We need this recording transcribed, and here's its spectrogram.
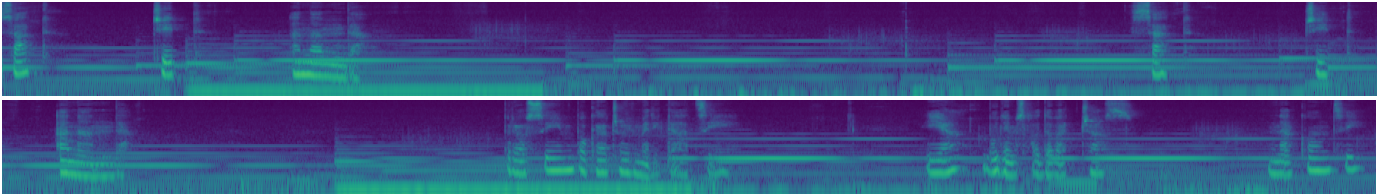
Sat, Chit, Ananda. Sat, Chit, Ananda. Prosím, pokračuj v meditácii. Ja budem sledovať čas. Na konci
